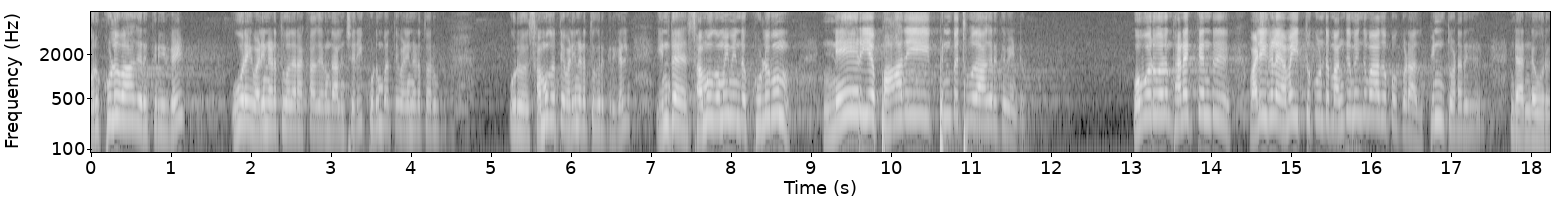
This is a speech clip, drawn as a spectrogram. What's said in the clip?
ஒரு குழுவாக இருக்கிறீர்கள். ஊரை வழிநடத்துவதற்காக இருந்தாலும் சரி குடும்பத்தை வழிநடத்துவ ஒரு சமூகத்தை வழிநடத்துகிறீர்கள். இந்த சமூகமும் இந்த குழுவும் நேரிய பாதையை பின்பற்றுவதாக இருக்க வேண்டும். ஒவ்வொருவரும் தனக்கென்று வழிகளை அமைத்து கொண்டு அங்குமிங்குமாக போகக்கூடாது. பின்தொடர்கின்ற அந்த ஒரு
